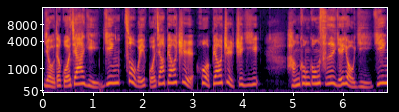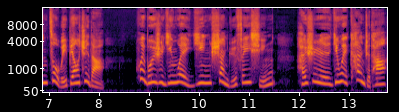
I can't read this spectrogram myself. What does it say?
有的国家以鹰作为国家标志或标志之一，航空公司也有以鹰作为标志的。会不会是因为鹰善于飞行，还是因为看着它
